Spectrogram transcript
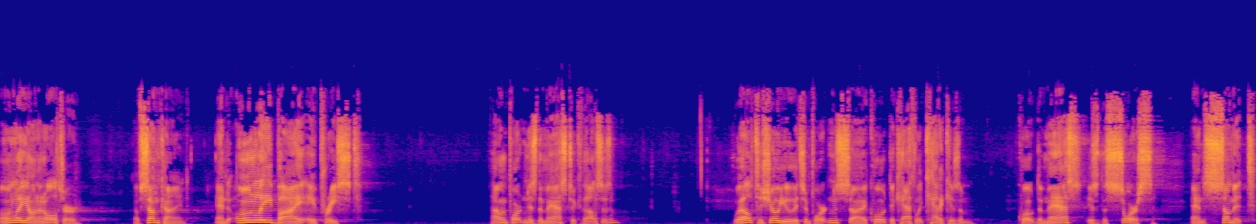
only on an altar of some kind and only by a priest. How important is the Mass to Catholicism? Well, to show you its importance, I quote the Catholic Catechism. Quote, the Mass is the source and summit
